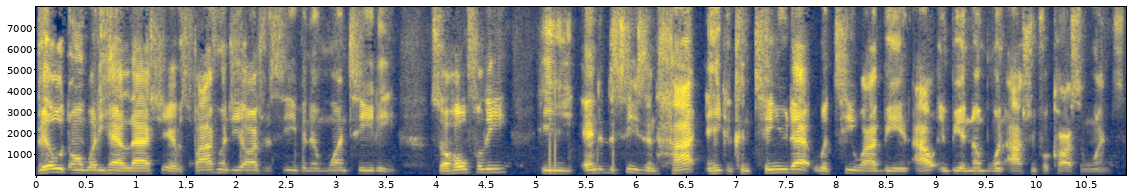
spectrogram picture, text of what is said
build on what he had last year. It was 500 yards receiving and one TD. So hopefully he ended the season hot and he can continue that with Ty being out and be a number one option for Carson Wentz.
